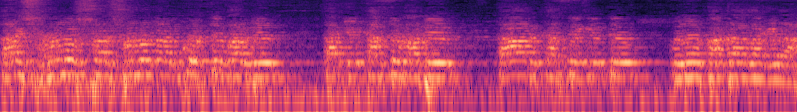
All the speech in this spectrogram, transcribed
তার সমস্যার সমাধান করতে পারবেন, তাকে কাছে পাবেন, তার কাছে গেতে কোনো বাধা লাগে না।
